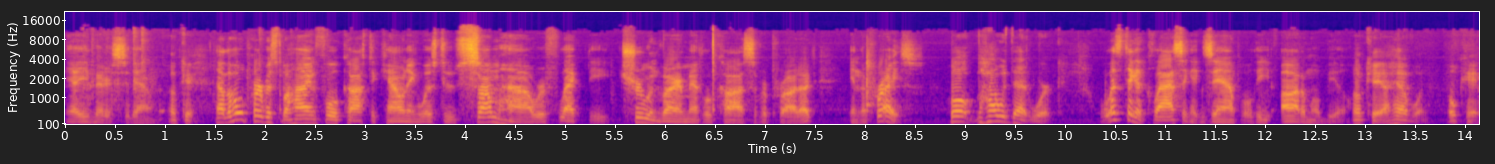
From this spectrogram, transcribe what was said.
Yeah, you better sit down. Okay. Now, the whole purpose behind full cost accounting was to somehow reflect the true environmental costs of a product in the price. Well, how would that work? Well, let's take a classic example the automobile. Okay, I have one. Okay.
